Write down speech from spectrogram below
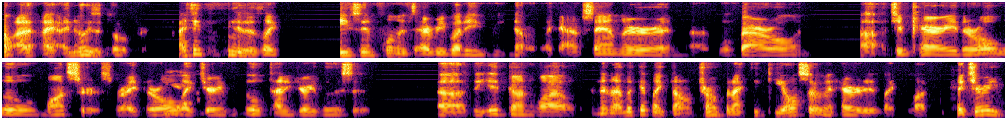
no, I, I, know he's a total. prick. I think the thing is, like, he's influenced everybody we know, like Adam Sandler and uh, Will Farrell and uh, Jim Carrey. They're all little monsters, right? They're all Yeah. like Jerry, little tiny Jerry Lewis's. Uh, the id gone wild, and then I look at like Donald Trump, and I think he also inherited like luck. Like Jerry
